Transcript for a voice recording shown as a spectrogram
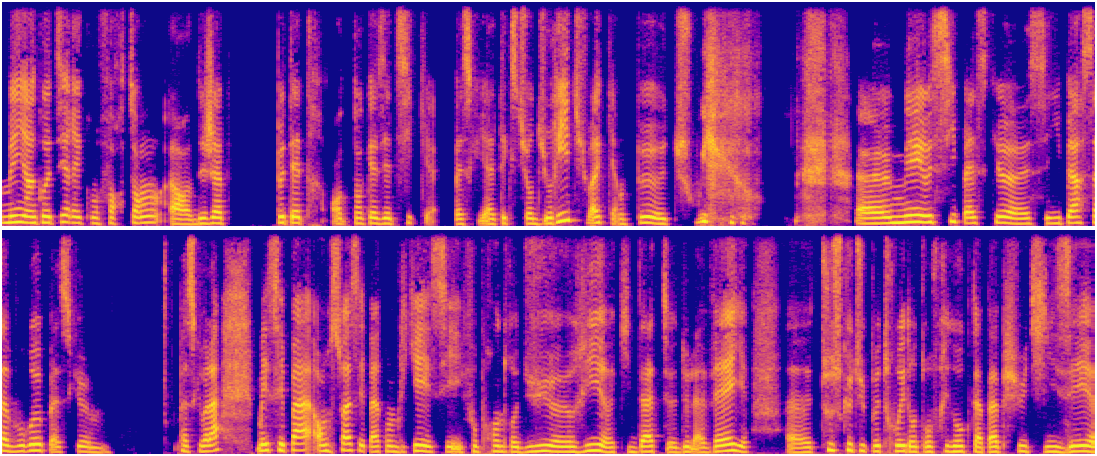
Mais il y a un côté réconfortant. Alors déjà peut-être en tant qu'asiatique parce qu'il y a la texture du riz, tu vois, qui est un peu chewy. mais aussi parce que c'est hyper savoureux parce que parce que voilà. Mais c'est pas en soi c'est pas compliqué. Il faut prendre du euh, riz euh, qui date de la veille. Euh, tout ce que tu peux trouver dans ton frigo que t'as pas pu utiliser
